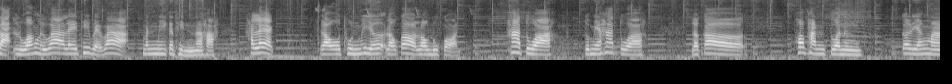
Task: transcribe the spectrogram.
สระหลวงหรือว่าอะไรที่แบบว่ามันมีกระถินนะคะขั้นแรกเราทุนไม่เยอะเราก็ลองดูก่อน 5 ตัว ตัวเมีย5ตัว แล้วก็พ่อพันธุ์ตัวหนึ่งก็เลี้ยงมา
